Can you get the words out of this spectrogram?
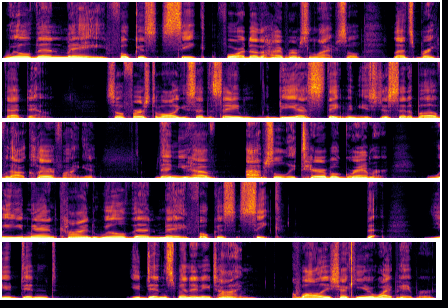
will then may focus seek for another higher purpose in life. So let's break that down. So first of all, you said the same BS statement you just said above without clarifying it. Then you have absolutely terrible grammar. We mankind will then may focus seek. That you didn't you didn't spend any time quality checking your white paper.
